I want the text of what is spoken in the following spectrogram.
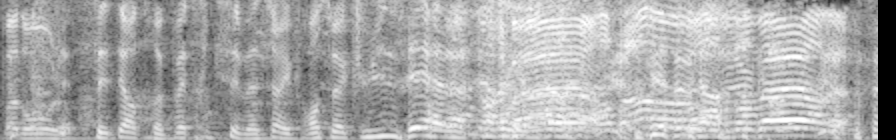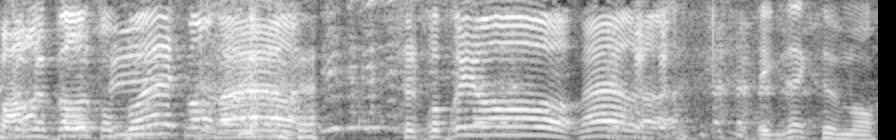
Pas drôle. C'était entre Patrick Sébastien et François Cluzet à la fin. On s'emmerde. Comme le parent de ton poète, m'emmerde C'est le propriétaire Merde Exactement.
